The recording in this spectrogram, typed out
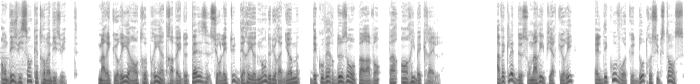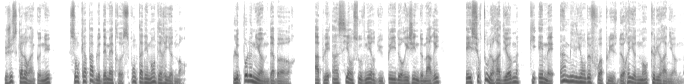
en 1898. Marie Curie a entrepris un travail de thèse sur l'étude des rayonnements de l'uranium découvert deux ans auparavant par Henri Becquerel. Avec l'aide de son mari Pierre Curie, elle découvre que d'autres substances, jusqu'alors inconnues, sont capables d'émettre spontanément des rayonnements. Le polonium d'abord, appelé ainsi en souvenir du pays d'origine de Marie, et surtout le radium qui émet un million de fois plus de rayonnement que l'uranium.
